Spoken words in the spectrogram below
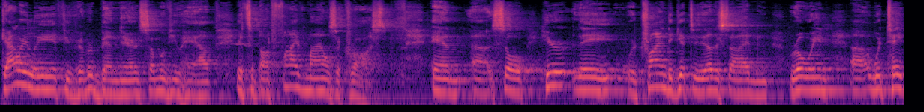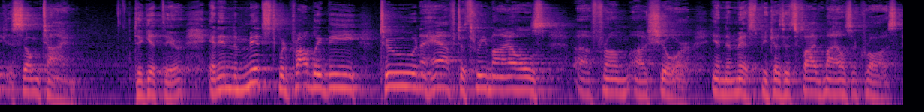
Galilee, if you've ever been there, some of you have, it's about five miles across. And uh, so here they were trying to get to the other side, and rowing uh, would take some time to get there. And in the midst would probably be two and a half to three miles uh, from uh, shore in the midst because it's five miles across.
